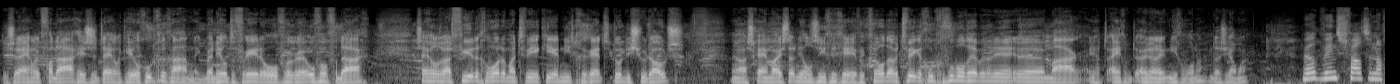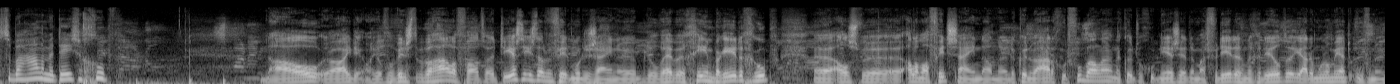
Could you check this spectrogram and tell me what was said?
Dus eigenlijk vandaag is het eigenlijk heel goed gegaan. Ik ben heel tevreden over, eh, over vandaag. We zijn weliswaar vierde geworden, maar twee keer niet gered door die shootouts. Nou, schijnbaar is dat ons niet gegeven. Ik vind wel dat we twee keer goed gevoetbald hebben, eh, maar ja, het eigenlijk uiteindelijk niet gewonnen. Dat is jammer. Welk winst valt er nog te behalen met deze groep? Nou, ja, ik denk nog heel veel winst te behalen valt. Het eerste is dat we fit moeten zijn. Eh, Ik bedoel, we hebben geen brede groep. Eh, als we eh, allemaal fit zijn, dan, dan kunnen we aardig goed voetballen. Dan kunnen we goed neerzetten. Maar het verdedigende gedeelte, ja, daar moet nog meer aan het oefenen.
